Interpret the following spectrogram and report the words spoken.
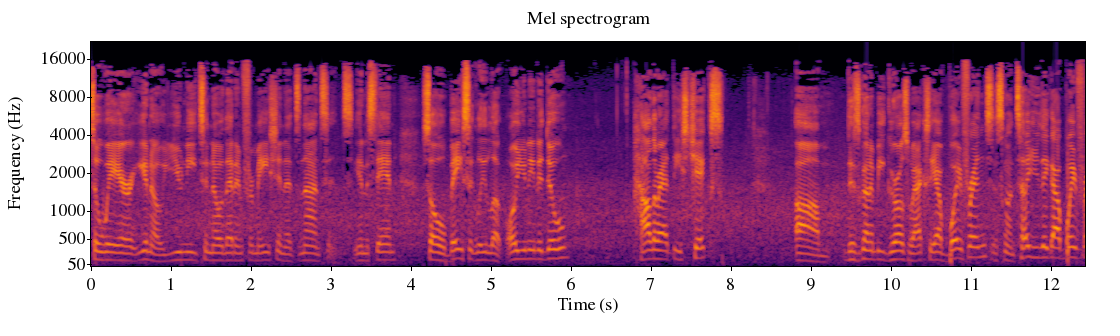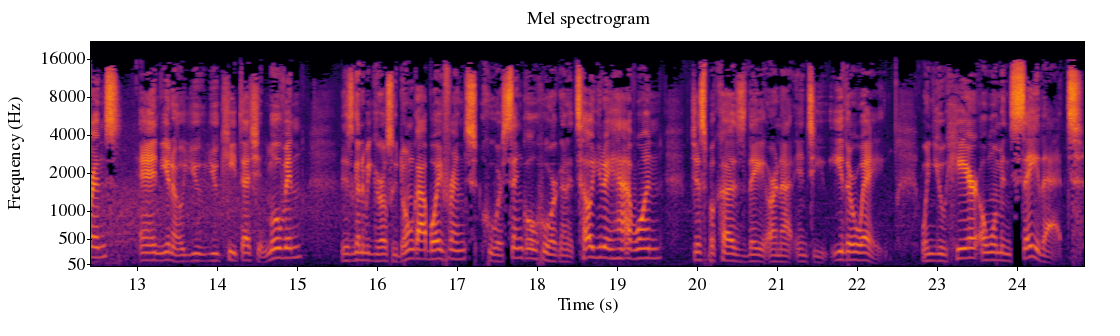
to where you know you need to know that information. That's nonsense. You understand? So basically look all you need to do holler at these chicks. Um, there's to be girls who actually have boyfriends. It's to tell you they got boyfriends. And you know you you keep that shit moving. There's to be girls who don't got boyfriends who are single who are to tell you they have one just because they are not into you. Either way when you hear a woman say that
